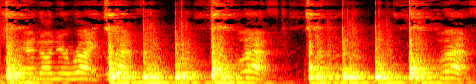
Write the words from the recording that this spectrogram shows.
Stand on your right, left, left, left.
